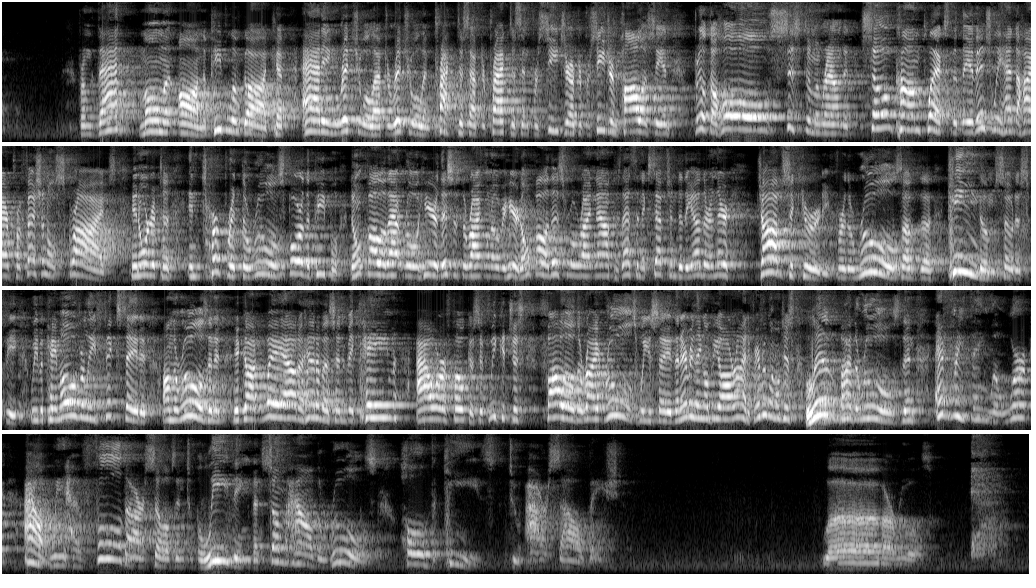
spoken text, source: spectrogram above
From that moment on, the people of God kept adding ritual after ritual and practice after practice and procedure after procedure and policy and built a whole system around it, so complex that they eventually had to hire professional scribes in order to interpret the rules for the people. Don't follow that rule here. This is the right one over here. Don't follow this rule right now because that's an exception to the other. And they're job security, for the rules of the kingdom, so to speak. We became overly fixated on the rules and it, it got way out ahead of us and became our focus. If we could just follow the right rules, we say, then everything will be all right. If everyone will just live by the rules, then everything will work out. We have fooled ourselves into believing that somehow the rules hold the keys to our salvation love our rules.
